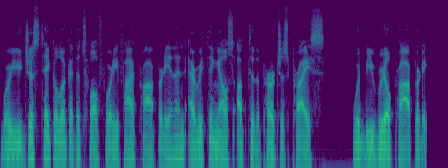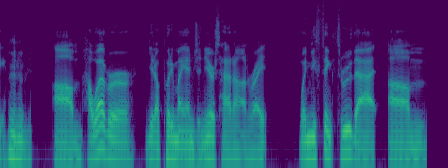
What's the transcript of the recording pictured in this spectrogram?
where you just take a look at the 1245 property, and then everything else up to the purchase price would be real property. Mhm. Um, however, you know, putting my engineer's hat on, right? When you think through that, um,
